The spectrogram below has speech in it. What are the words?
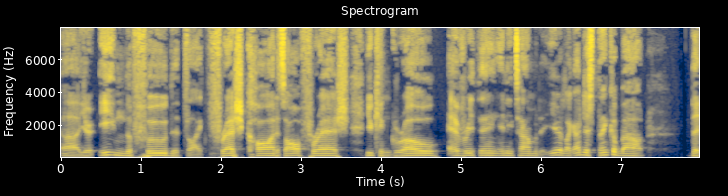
Uh, you're eating the food that's like fresh caught. It's all fresh. You can grow everything any time of the year. Like I just think about the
